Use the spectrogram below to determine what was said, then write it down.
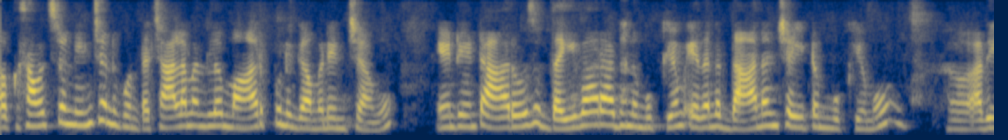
ఒక సంవత్సరం నుంచి అనుకుంటా చాలా మందిలో మార్పుని గమనించాము. ఏంటంటే ఆ రోజు దైవారాధన ముఖ్యం ఏదైనా దానం చేయటం ముఖ్యము. అది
